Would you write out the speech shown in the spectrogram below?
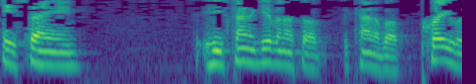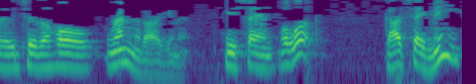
he's saying, he's kind of given us a, a kind of a prelude to the whole remnant argument. He's saying, well, look, God saved me.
